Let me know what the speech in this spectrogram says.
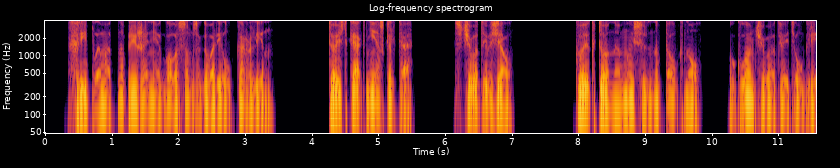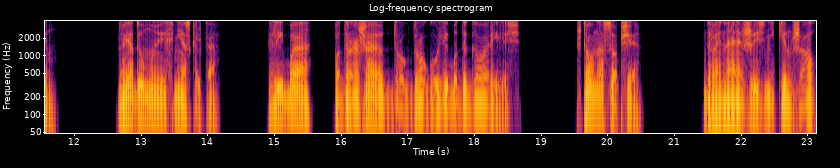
— хриплым от напряжения голосом заговорил Карлин. «То есть как несколько? С чего ты взял?» «Кое-кто на мысль натолкнул», — уклончиво ответил Грин. «Но я думаю, их несколько. Либо подражают друг другу, либо договорились. Что у нас общее?» «Двойная жизнь и кинжал»,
